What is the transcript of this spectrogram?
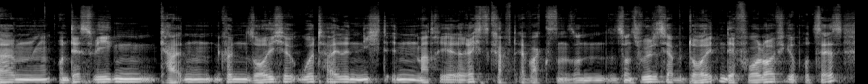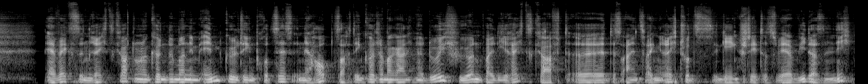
Ähm, und deswegen kann, können solche Urteile nicht in materielle Rechtskraft erwachsen. sonst würde es ja bedeuten, der vorläufige Prozess erwächst in Rechtskraft und dann könnte man im endgültigen Prozess in der Hauptsache, den könnte man gar nicht mehr durchführen, weil die Rechtskraft äh, des einzweige Rechtsschutzes dagegen steht. Das wäre widersinnig.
